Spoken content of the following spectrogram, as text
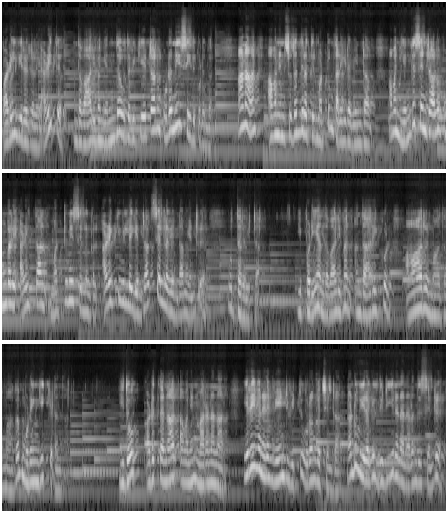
படை வீரர்களை அழைத்து அந்த வாலிபன் எந்த உதவி கேட்டாலும் உடனே செய்து கொடுங்கள். ஆனால் அவனின் சுதந்திரத்தில் மட்டும் தலையிட வேண்டாம். அவன் எங்கு சென்றாலும் உங்களை அழைத்தால் மட்டுமே செல்லுங்கள். அழைக்கவில்லை என்றால் செல்ல வேண்டாம் என்று உத்தரவிட்டார். இப்படியே அந்த வாலிபன் அந்த அறைக்குள் ஆறு மாதமாக முடங்கி கிடந்தான். இதோ அடுத்த நாள் அவனின் மரண நாள். இறைவனிடம் வேண்டிவிட்டு உறங்கச் சென்றான். நடு இரவில் திடீரென நடந்து சென்று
